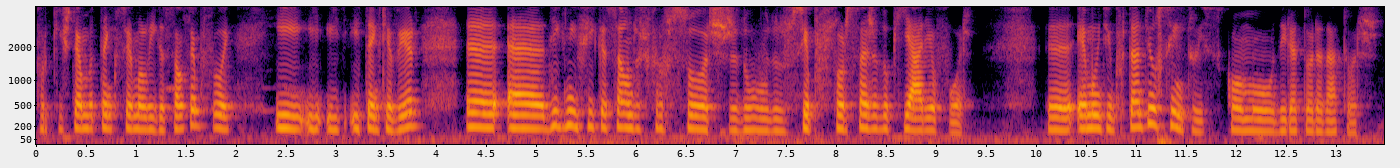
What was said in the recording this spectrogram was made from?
porque isto é uma, tem que ser uma ligação, sempre foi, e, e, e tem que haver uh, a dignificação dos professores, do, do, ser professor, seja do que área for. Uh, é muito importante, eu sinto isso como diretora de atores.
